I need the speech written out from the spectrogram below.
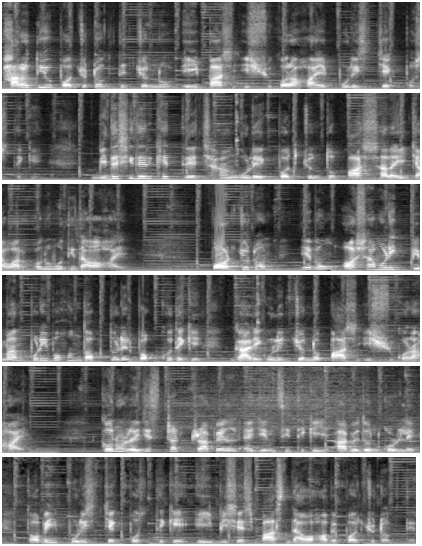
ভারতীয় পর্যটকদের জন্য এই পাস ইস্যু করা হয় পুলিশ চেকপোস্ট থেকে। বিদেশিদের ক্ষেত্রে ছাঙ্গু লেক পর্যন্ত পাস ছাড়াই যাওয়ার অনুমতি দেওয়া হয়। পর্যটন এবং অসামরিক বিমান পরিবহন দপ্তরের পক্ষ থেকে গাড়িগুলির জন্য পাস ইস্যু করা হয়। কোনো রেজিস্টার্ড ট্রাভেল এজেন্সি থেকেই আবেদন করলে তবেই পুলিশ চেকপোস্ট থেকে এই বিশেষ পাস দেওয়া হবে পর্যটকদের।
